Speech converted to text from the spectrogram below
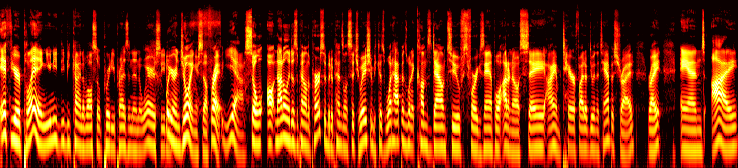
If you're playing, you need to be kind of also pretty present and aware, so you well, you're enjoying yourself, right? yeah, So uh, not only does it depend on the person, but it depends on the situation. Because what happens when it comes down to, for example, I don't know, say I am terrified of doing the Tampa stride, right? And I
